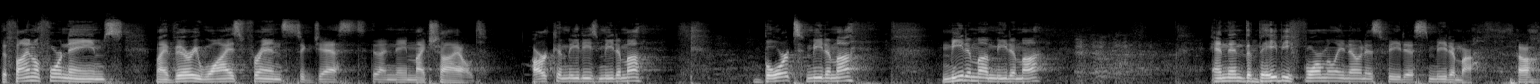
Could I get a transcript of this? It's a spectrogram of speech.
The final four names, my very wise friends suggest that I name my child Archimedes Miedema, Bort Miedema, Miedema Miedema, and then the baby formerly known as fetus, Miedema. So,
